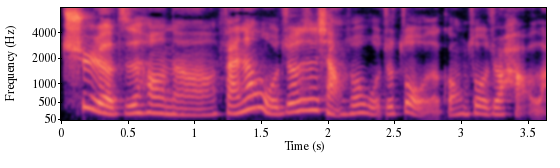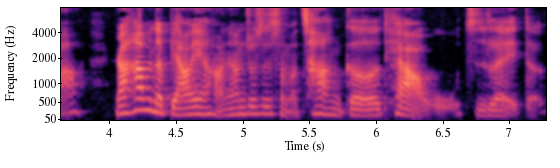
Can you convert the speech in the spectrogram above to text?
去了之后呢，反正我就是想说，我就做我的工作就好啦。然后他们的表演好像就是什么唱歌、跳舞之类的。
